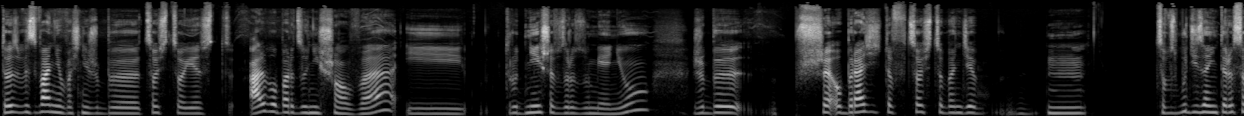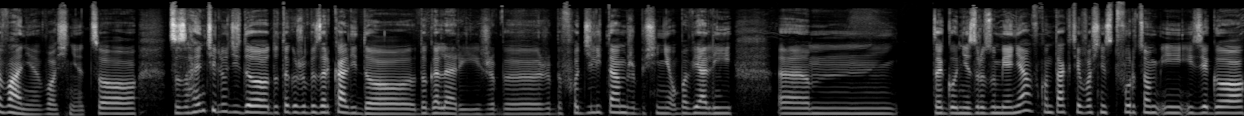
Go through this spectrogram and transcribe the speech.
to jest wyzwanie właśnie, żeby coś, co jest albo bardzo niszowe i trudniejsze w zrozumieniu, żeby przeobrazić to w coś, co będzie mm, co wzbudzi zainteresowanie właśnie, co, co zachęci ludzi do, do tego, żeby zerkali do, do galerii, żeby, żeby wchodzili tam, żeby się nie obawiali um, tego niezrozumienia w kontakcie właśnie z twórcą i, i z, jego,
